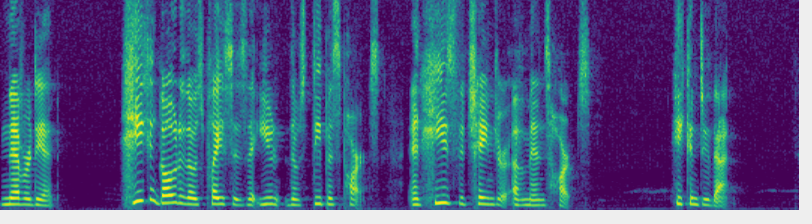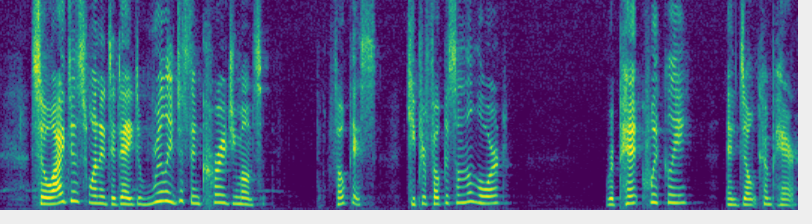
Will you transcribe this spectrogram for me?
never did. He can go to those places that you, those deepest parts, and He's the changer of men's hearts. He can do that. So I just wanted today to really just encourage you, moms, focus. Keep your focus on the Lord. Repent quickly and don't compare.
